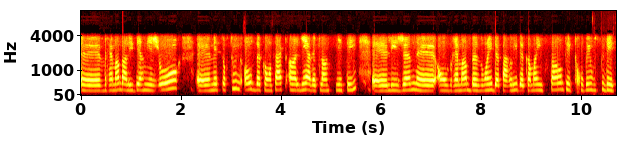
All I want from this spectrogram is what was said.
euh, vraiment dans les derniers jours. Euh, mais surtout une hausse de contact en lien avec l'anxiété. Euh, les jeunes euh, ont vraiment besoin de parler de comment ils se sentent et de trouver aussi des,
